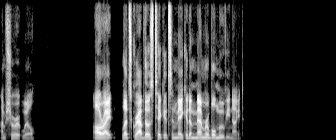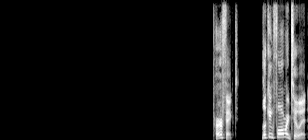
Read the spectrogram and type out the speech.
I'm sure it will. All right, let's grab those tickets and make it a memorable movie night. Perfect. Looking forward to it.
